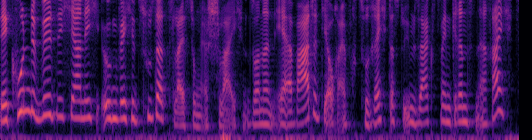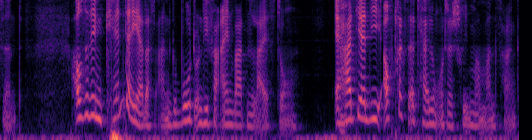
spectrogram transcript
Der Kunde will sich ja nicht irgendwelche Zusatzleistungen erschleichen, sondern er erwartet ja auch einfach zu Recht, dass du ihm sagst, wenn Grenzen erreicht sind. Außerdem kennt er ja das Angebot und die vereinbarten Leistungen. Er hat ja die Auftragserteilung unterschrieben am Anfang.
